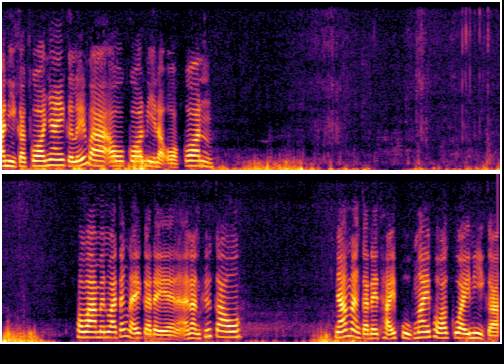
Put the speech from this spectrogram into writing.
อันนี้ก็กอใหญ่ก็เลยว่าเอากอนี่แหละออกก่อนเพราะว่ามันว่าจังไหนก็ได้อันนั้นคือเกาย้ำนั่นก็ได้ไถปลูกไม้เพราะว่ากล้วยนี่ก็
